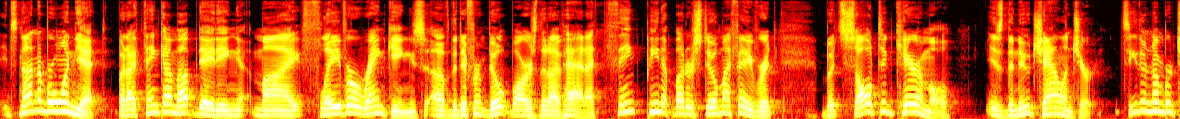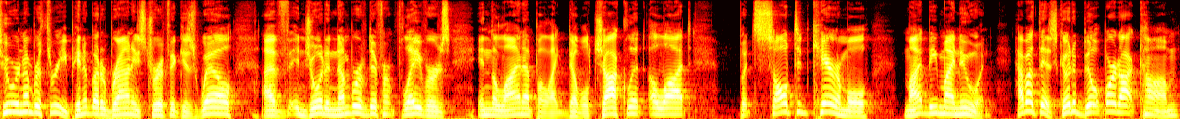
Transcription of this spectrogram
It's not number one yet, but I think I'm updating my flavor rankings of the different built bars that I've had. I think peanut butter's still my favorite, but salted caramel is the new challenger. It's either number two or number three. Peanut butter brownie's terrific as well. I've enjoyed a number of different flavors in the lineup. I like double chocolate a lot, but salted caramel might be my new one. How about this? Go to builtbar.com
